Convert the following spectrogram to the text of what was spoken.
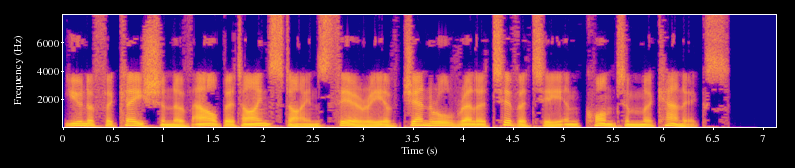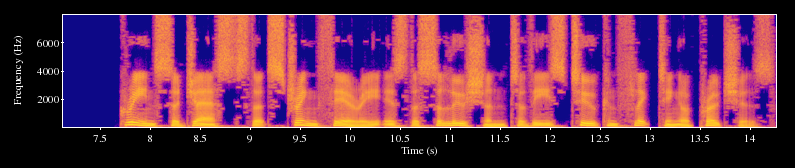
unification of Albert Einstein's theory of general relativity and quantum mechanics. Greene suggests that string theory is the solution to these two conflicting approaches.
